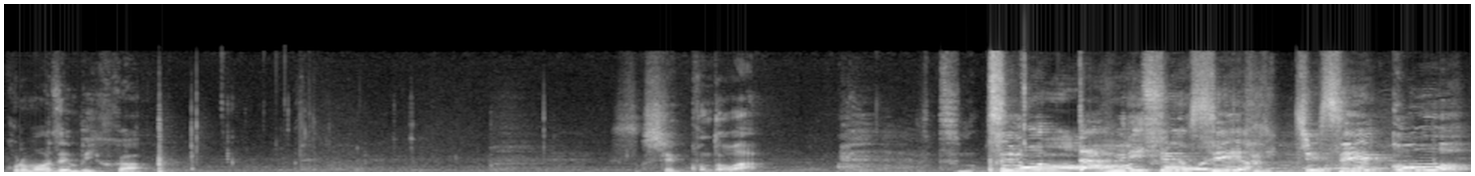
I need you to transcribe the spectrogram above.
このまま全部いくか。そして今度は積もった振り点成地成功。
